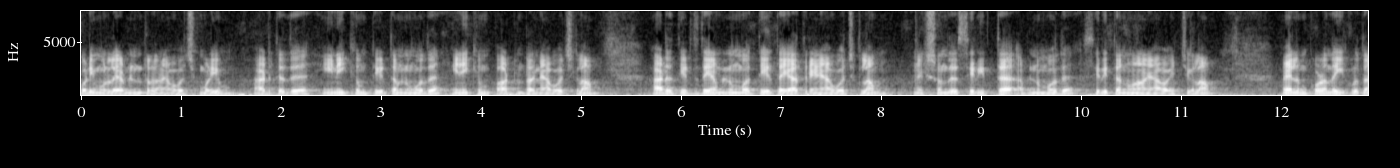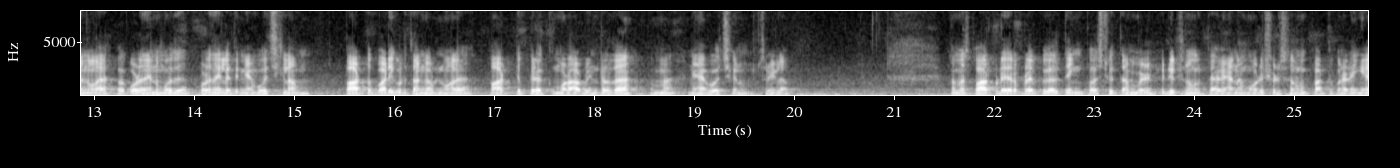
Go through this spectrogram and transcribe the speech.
கொடிமுல்லை அப்படின்றத ஞாபகம் வச்சுக்க முடியும். அடுத்தது இனிக்கும் தீர்த்தம்னும் போது இனிக்கும் பாட்டுன்றதை ஞாபகம் வச்சுக்கலாம். அடுத்து தீர்த்தத்தை அப்படின்னும் போது தீர்த்த யாத்திரை ஞாபகம் வச்சுக்கலாம். நெக்ஸ்ட் வந்து சிரித்த அப்படின்னும் போது சிரித்த நூலாக ஞாபகம் வச்சுக்கலாம். மேலும் குழந்தைக்கு கொடுத்தாங்களா? இப்போ குழந்தைன்னும் போது குழந்தை இல்லத்தை ஞாபகம் வச்சுக்கலாம். பாட்டு பாடி கொடுத்தாங்க அப்படின்னு பாட்டு பிறக்குமடா அப்படின்றத நம்ம ஞாபகம் வச்சுக்கணும். சரிங்களா? நம்ம ஸ்பார்க்குடைய படைப்புகள் திங்க் பாசிட்டிவ் தமிழ் யூடியூப்ஸ் உங்களுக்கு தேவையான மோட்டிவேஷன் பார்த்து பண்ணிடுங்க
